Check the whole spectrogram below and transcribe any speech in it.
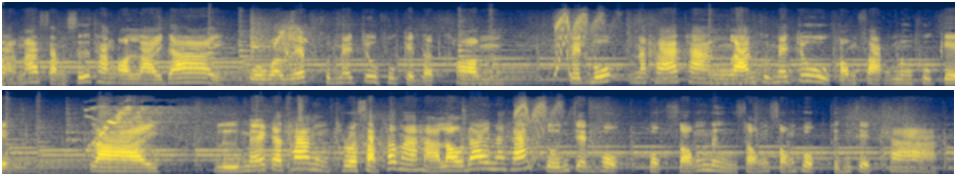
สามารถสั่งซื้อทางออนไลน์ได้ www คุณแม่จู้ภูเก็ต .com Facebook นะคะ ทางร้านคุณแม่จู้ของฝากเมืองภูเก็ตไลน์ หรือแม้กระทั่งโทรศัพท์เข้ามาหาเราได้นะคะ 076 621 226 7 ค่ะ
